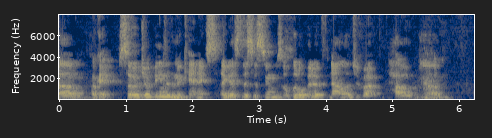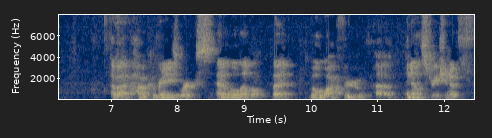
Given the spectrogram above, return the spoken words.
Um, okay, so jumping into the mechanics, I guess this assumes a little bit of knowledge about how um, about how Kubernetes works at a low level, but we'll walk through uh, an illustration of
